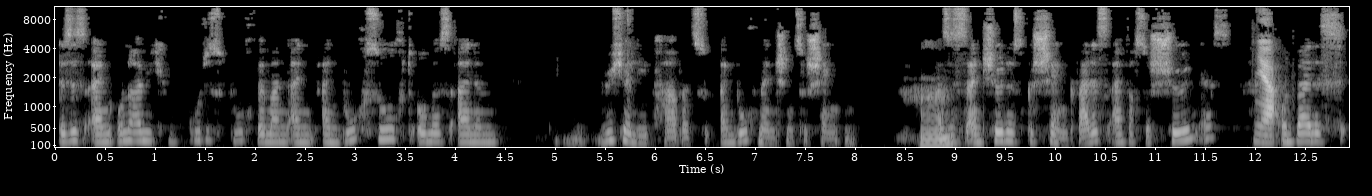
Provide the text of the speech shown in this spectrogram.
das ist ein unheimlich gutes Buch, wenn man ein, ein Buch sucht, um es einem Bücherliebhaber, zu, einem Buchmenschen zu schenken. Mhm. Also es ist ein schönes Geschenk, weil es einfach so schön ist ja. und weil es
